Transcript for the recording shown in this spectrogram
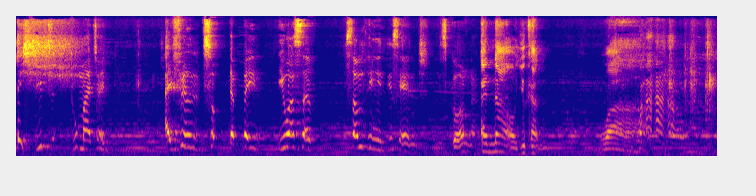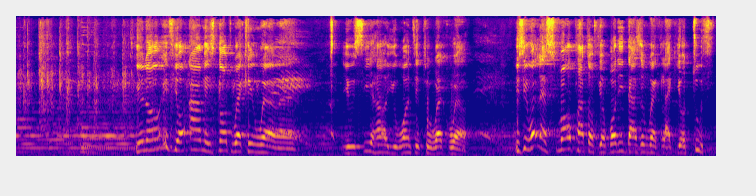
beat too much, and I feel so, the pain. It was a, something in this hand is gone. And now you can. Wow. You know, if your arm is not working well, eh, you see how you want it to work well. You see, when a small part of your body doesn't work, like your tooth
